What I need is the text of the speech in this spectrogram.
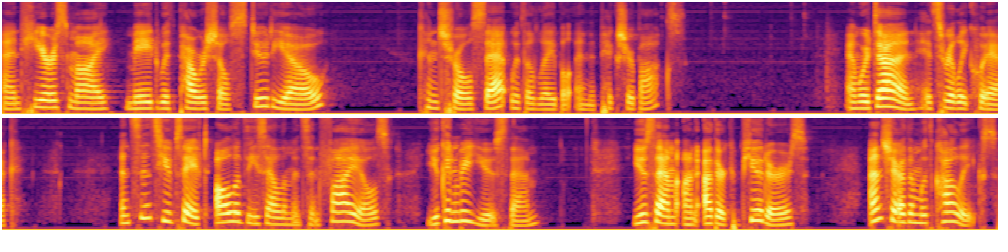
And here's my Made with PowerShell Studio control set with a label and the picture box. And we're done. It's really quick. And since you've saved all of these elements in files, you can reuse them, use them on other computers, and share them with colleagues,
